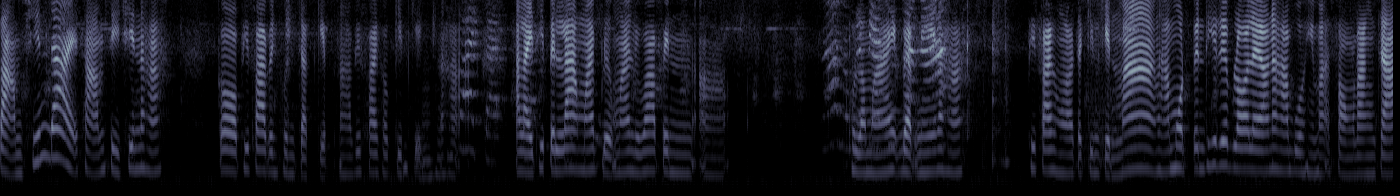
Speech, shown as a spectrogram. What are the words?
สามชิ้นได้สามสี่ชิ้นนะคะ ก็พี่ฝ้ายเป็นคนจัดเก็บนะคะพี่ฝ้ายเขากินเก่งนะคะ อะไรที่เป็นรากไม้เปลือกไม้หรือว่าเป็นผลไม้แบบนี้นะคะ พี่ฝ้ายของเราจะกินเก่งมากนะคะ หมดเป็นที่เรียบร้อยแล้วนะคะ บัวหิมะสองรังจ้า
